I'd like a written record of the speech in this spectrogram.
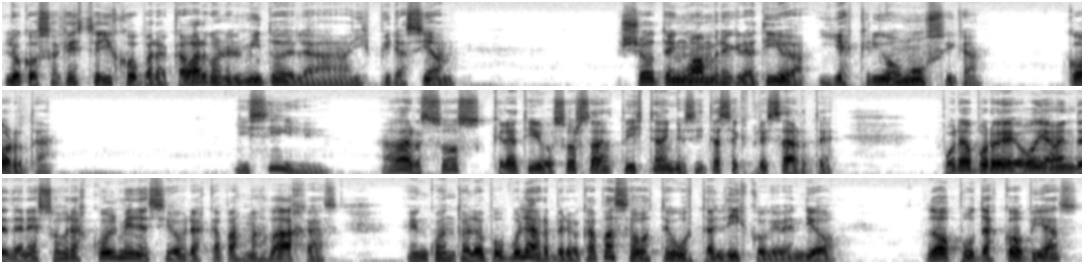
Loco, saqué este disco para acabar con el mito de la inspiración. Yo tengo hambre creativa y escribo música. Corta. Y sí, a ver, sos creativo, sos artista y necesitas expresarte. Por A por B, obviamente tenés obras cúlmines y obras capaz más bajas en cuanto a lo popular, pero capaz a vos te gusta el disco que vendió dos putas copias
